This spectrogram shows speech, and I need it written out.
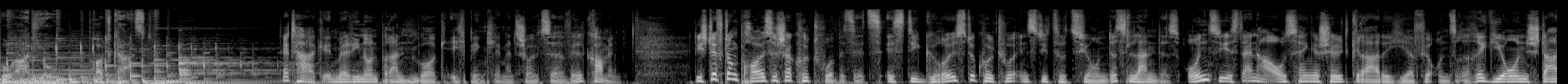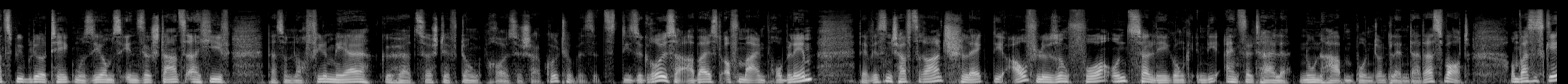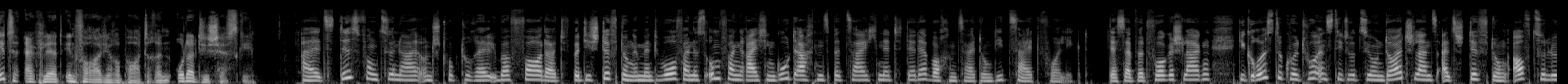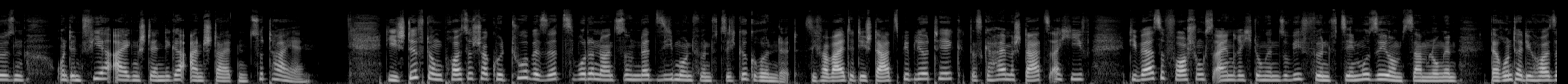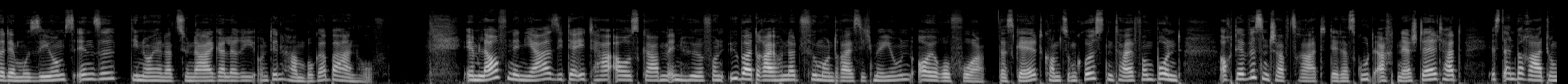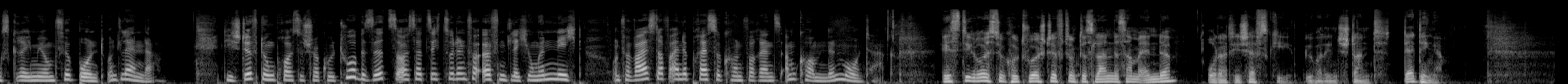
Inforadio Podcast. Der Tag in Berlin und Brandenburg. Ich bin Clemens Schulze. Willkommen. Die Stiftung Preußischer Kulturbesitz ist die größte Kulturinstitution des Landes und sie ist ein Aushängeschild gerade hier für unsere Region. Staatsbibliothek, Museumsinsel, Staatsarchiv, das und noch viel mehr gehört zur Stiftung Preußischer Kulturbesitz. Diese Größe aber ist offenbar ein Problem. Der Wissenschaftsrat schlägt die Auflösung vor und Zerlegung in die Einzelteile. Nun haben Bund und Länder das Wort. Um was es geht, erklärt Inforadio-Reporterin Oda Tiszewski. Als dysfunktional und strukturell überfordert wird die Stiftung im Entwurf eines umfangreichen Gutachtens bezeichnet, der der Wochenzeitung Die Zeit vorliegt. Deshalb wird vorgeschlagen, die größte Kulturinstitution Deutschlands als Stiftung aufzulösen und in vier eigenständige Anstalten zu teilen. Die Stiftung Preußischer Kulturbesitz wurde 1957 gegründet. Sie verwaltet die Staatsbibliothek, das Geheime Staatsarchiv, diverse Forschungseinrichtungen sowie 15 Museumssammlungen, darunter die Häuser der Museumsinsel, die Neue Nationalgalerie und den Hamburger Bahnhof. Im laufenden Jahr sieht der Etat Ausgaben in Höhe von über 335 Millionen Euro vor. Das Geld kommt zum größten Teil vom Bund. Auch der Wissenschaftsrat, der das Gutachten erstellt hat, ist ein Beratungsgremium für Bund und Länder. Die Stiftung Preußischer Kulturbesitz äußert sich zu den Veröffentlichungen nicht und verweist auf eine Pressekonferenz am kommenden Montag. Ist die größte Kulturstiftung des Landes am Ende? Oder Tischewski über den Stand der Dinge.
